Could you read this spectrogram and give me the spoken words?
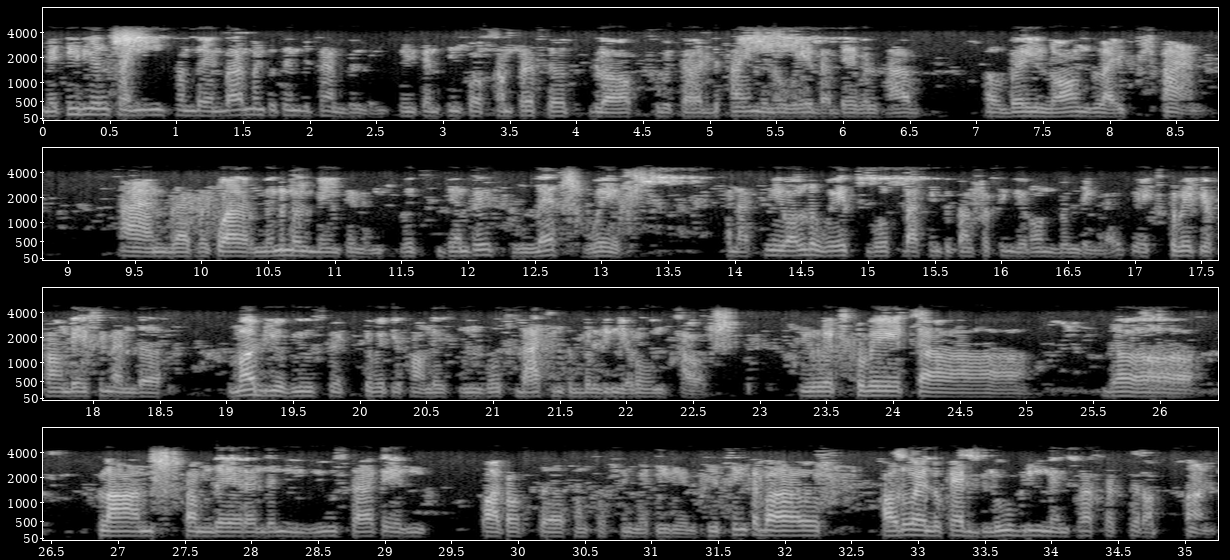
materials I need from the environment within which I'm building? So you can think of compressed earth blocks which are designed in a way that they will have a very long lifespan and that require minimal maintenance, which generates less waste. And actually all the waste goes back into constructing your own building, right? You excavate your foundation and the mud you've used to excavate your foundation goes back into building your own house. You excavate uh, the plants from there and then you use that in part of the construction materials. You think about how do I look at blue-green infrastructure up front?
